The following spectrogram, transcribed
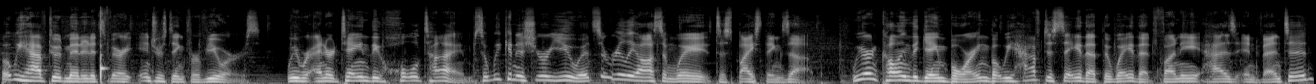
But we have to admit it, it's very interesting for viewers. We were entertained the whole time, so we can assure you it's a really awesome way to spice things up. We aren't calling the game boring, but we have to say that the way that Funneh has invented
